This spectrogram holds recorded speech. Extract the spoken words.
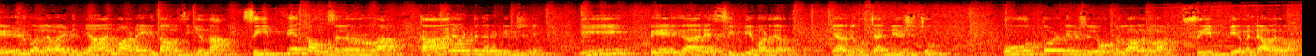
ഏഴ് കൊല്ലമായിട്ട് ഞാൻ വാടകയ്ക്ക് താമസിക്കുന്ന സി പി എം കൗൺസിലറുള്ള കാനാട്ടുകര ഡിവിഷന് ഈ പേരുകാരെ സി പി എം ആണ് ചേർത്തത്. ഞാൻ അതിനെക്കുറിച്ച് അന്വേഷിച്ചു. പൂത്തോൾ ഡിവിഷനിൽ വോട്ടുള്ള ആളുകളാണ്. സി പി എമ്മിന്റെ ആളുകളാണ്.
